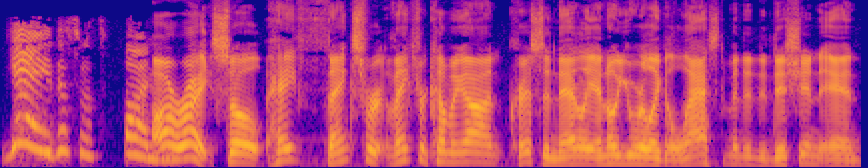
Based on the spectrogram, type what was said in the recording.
Yay! This was fun. All right. So, hey, thanks for thanks for coming on, Chris and Natalie. I know you were like a last minute addition, and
